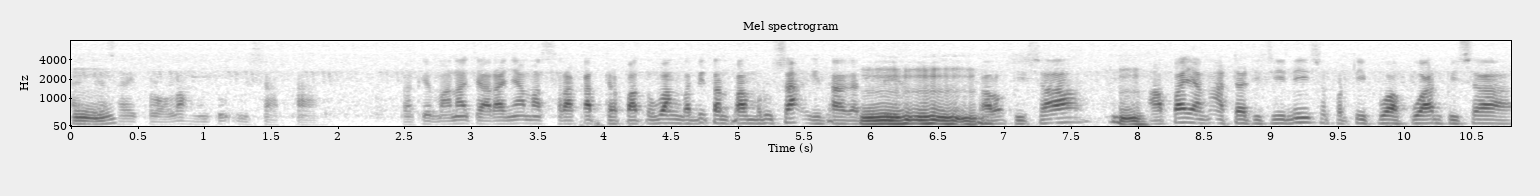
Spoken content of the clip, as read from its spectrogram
akhirnya saya kelola untuk wisata. Bagaimana caranya masyarakat dapat uang tapi tanpa merusak kita kan. ya. Mm-mm. Kalau bisa Mm-mm. apa yang ada di sini seperti buah-buahan bisa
